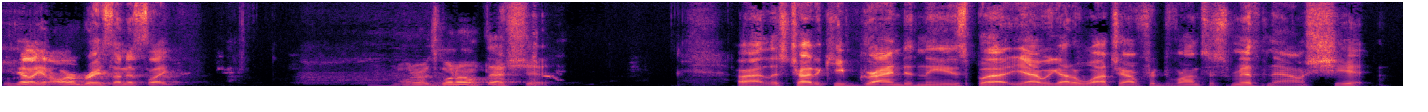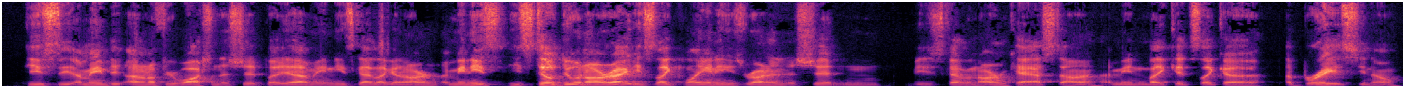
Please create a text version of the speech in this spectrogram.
He's got like an arm brace on. It's like, I wonder what's going on with that shit. All right, let's try to keep grinding these, but yeah, we got to watch out for Devonta Smith now. Shit. Do you see? I mean, I don't know if you're watching this shit, but yeah, I mean, he's got like an arm. I mean, he's he's still doing all right. He's like playing, and he's running and shit, and he's got an arm cast on. I mean, like it's like a a brace, you know.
